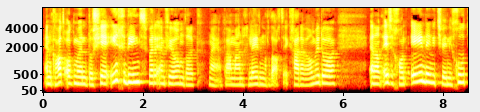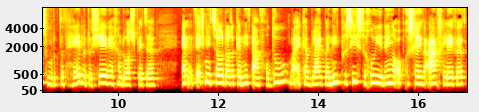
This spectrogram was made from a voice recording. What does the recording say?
En ik had ook mijn dossier ingediend bij de NVO, omdat ik nou ja, een paar maanden geleden nog dacht, ik ga daar wel mee door. En dan is er gewoon één dingetje weer niet goed, moet ik dat hele dossier weer gaan doorspitten. En het is niet zo dat ik er niet aan voldoe, maar ik heb blijkbaar niet precies de goede dingen opgeschreven, aangeleverd,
